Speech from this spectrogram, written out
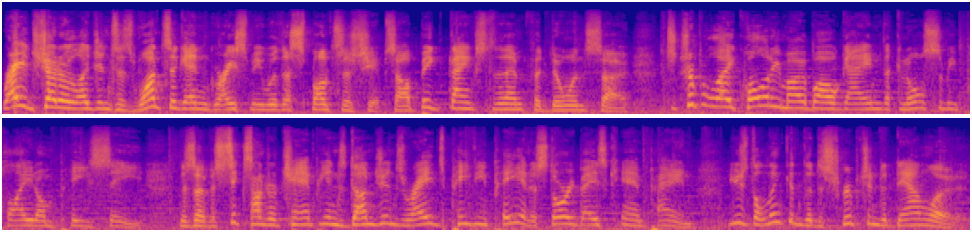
Raid Shadow Legends has once again graced me with a sponsorship, so a big thanks to them for doing so. It's a AAA quality mobile game that can also be played on PC. There's over 600 champions, dungeons, raids, PvP, and a story-based campaign. Use the link in the description to download it.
